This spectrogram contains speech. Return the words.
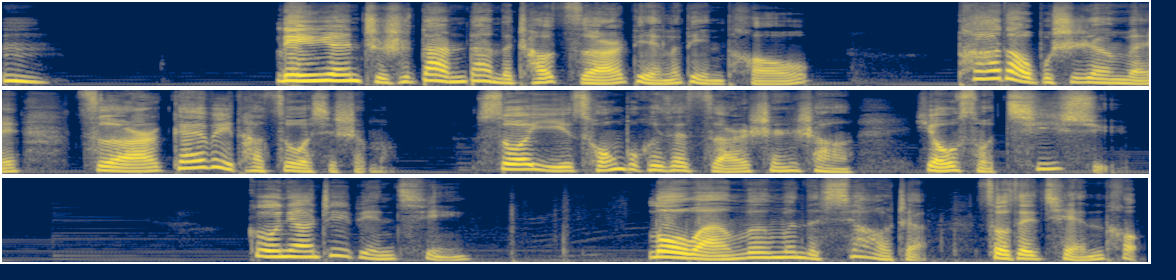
嗯，林渊只是淡淡的朝子儿点了点头，他倒不是认为子儿该为他做些什么，所以从不会在子儿身上有所期许。姑娘这边请。洛婉温温的笑着走在前头，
